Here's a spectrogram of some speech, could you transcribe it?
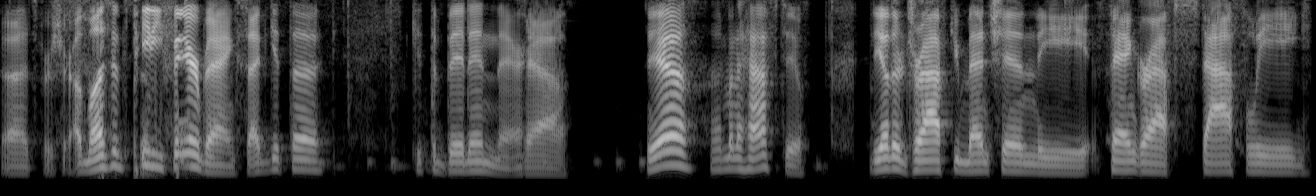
That's for sure. Unless it's so, Petey Fairbanks, I'd get the get the bid in there. Yeah, yeah, I'm going to have to. The other draft you mentioned, the Fangraph Staff League.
